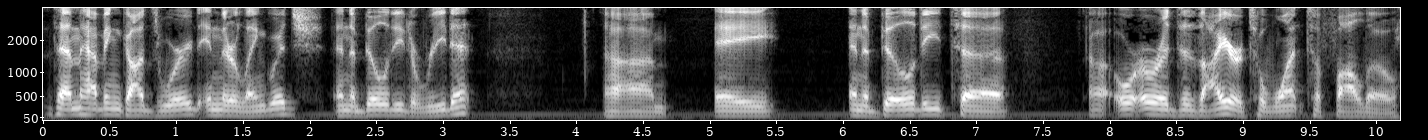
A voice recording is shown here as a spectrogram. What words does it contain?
them having God's word in their language, an ability to read it, um, a an ability to uh, or, or a desire to want to follow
